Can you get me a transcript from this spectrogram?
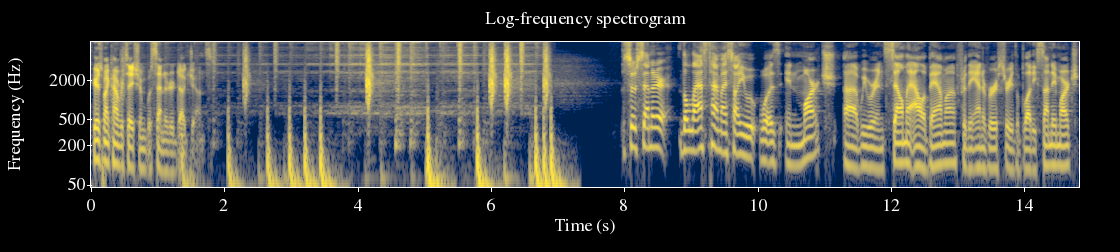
Here's my conversation with Senator Doug Jones. So, Senator, the last time I saw you was in March. Uh, we were in Selma, Alabama for the anniversary of the Bloody Sunday March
